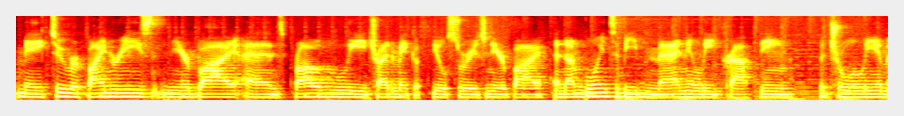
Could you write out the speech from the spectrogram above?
make two refineries nearby and probably try to make a fuel storage nearby. And I'm going to be manually crafting petroleum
